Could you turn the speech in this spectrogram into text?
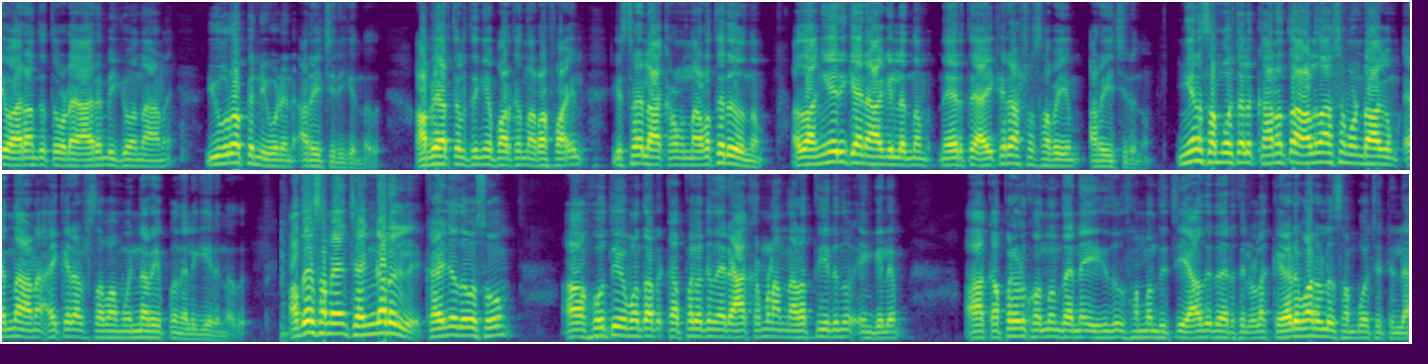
ഈ വാരാന്ത്യത്തോടെ ആരംഭിക്കുമെന്നാണ് യൂറോപ്യൻ യൂണിയൻ അറിയിച്ചിരിക്കുന്നത്. അഭയാർത്ഥികൾ തിങ്ങി പാർക്കുന്ന റഫായിൽ ഇസ്രായേൽ ആക്രമണം നടത്തരുതെന്നും അത് അംഗീകരിക്കാനാകില്ലെന്നും നേരത്തെ ഐക്യരാഷ്ട്രസഭയും അറിയിച്ചിരുന്നു. ഇങ്ങനെ സംഭവിച്ചാൽ കനത്ത ആൾനാശമുണ്ടാകും എന്നാണ് ഐക്യരാഷ്ട്രസഭ മുന്നറിയിപ്പ് നൽകിയിരുന്നത്. അതേസമയം ചെങ്കടലിൽ കഴിഞ്ഞ ദിവസവും ഹോത്തി ഹൂത്തി വിമതർ കപ്പലുകൾക്ക് നേരെ ആക്രമണം നടത്തിയിരുന്നു എങ്കിലും ആ കപ്പലുകൾക്കൊന്നും തന്നെ ഇത് സംബന്ധിച്ച് യാതൊരു തരത്തിലുള്ള കേടുപാടുകളും സംഭവിച്ചിട്ടില്ല.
